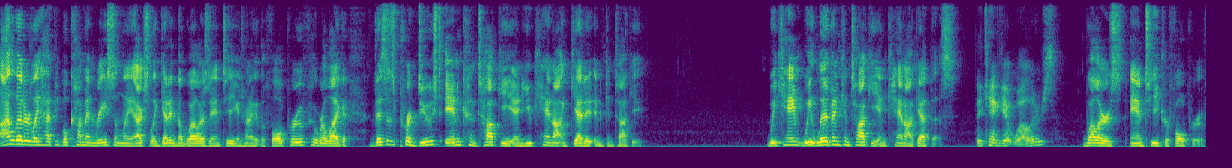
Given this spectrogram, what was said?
I literally had people come in recently, actually getting the Weller's Antique and trying to get the full proof, who were like, "This is produced in Kentucky, and you cannot get it in Kentucky." We came, we live in Kentucky and cannot get this. They can't get Wellers. Weller's Antique or Full Proof.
